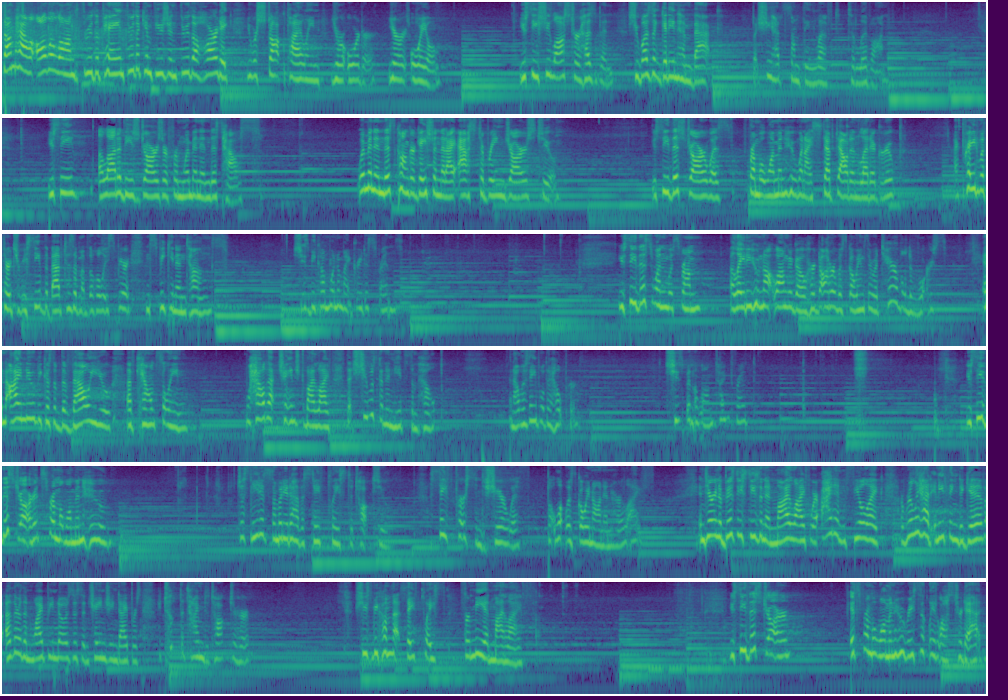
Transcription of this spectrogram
Somehow, all along, through the pain, through the confusion, through the heartache, you were stockpiling your order, your oil. You see, she lost her husband. She wasn't getting him back, but she had something left to live on. You see, a lot of these jars are from women in this house. Women in this congregation that I asked to bring jars to. You see, this jar was from a woman who, when I stepped out and led a group, I prayed with her to receive the baptism of the Holy Spirit and speaking in tongues. She's become one of my greatest friends. You see, this one was from a lady who not long ago, her daughter was going through a terrible divorce. And I knew because of the value of counseling, how that changed my life, that she was going to need some help. And I was able to help her. She's been a longtime friend. You see, this jar, it's from a woman who just needed somebody to have a safe place to talk to, a safe person to share with about what was going on in her life. And during a busy season in my life where I didn't feel like I really had anything to give other than wiping noses and changing diapers, I took the time to talk to her. She's become that safe place for me in my life. You see, this jar it's from a woman who recently lost her dad.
